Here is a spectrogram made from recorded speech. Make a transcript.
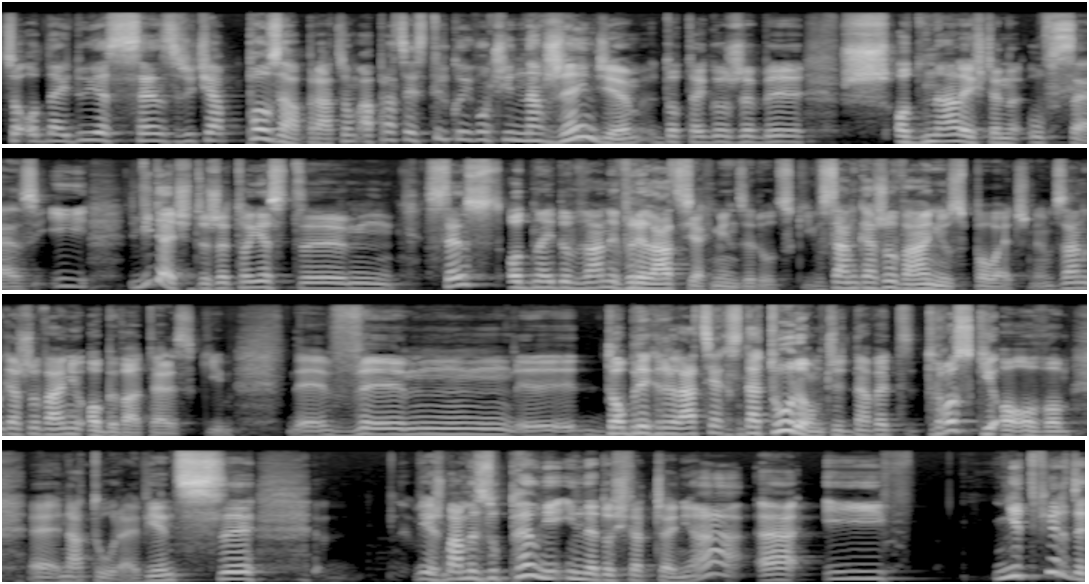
co odnajduje sens życia poza pracą, a praca jest tylko i wyłącznie narzędziem do tego, żeby odnaleźć ten ów sens. I widać, że to jest sens odnajdowany w relacjach międzyludzkich, w zaangażowaniu społecznym, w zaangażowaniu obywatelskim, w y, dobrych relacjach z naturą, czy nawet troski o ową e, naturę. Więc y, wiesz, mamy zupełnie inne doświadczenia e, i nie twierdzę,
